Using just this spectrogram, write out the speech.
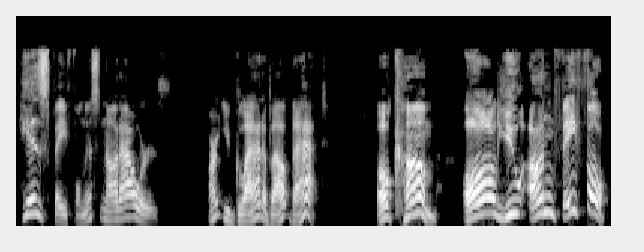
His faithfulness, not ours. Aren't you glad about that? Oh, come, all you unfaithful.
